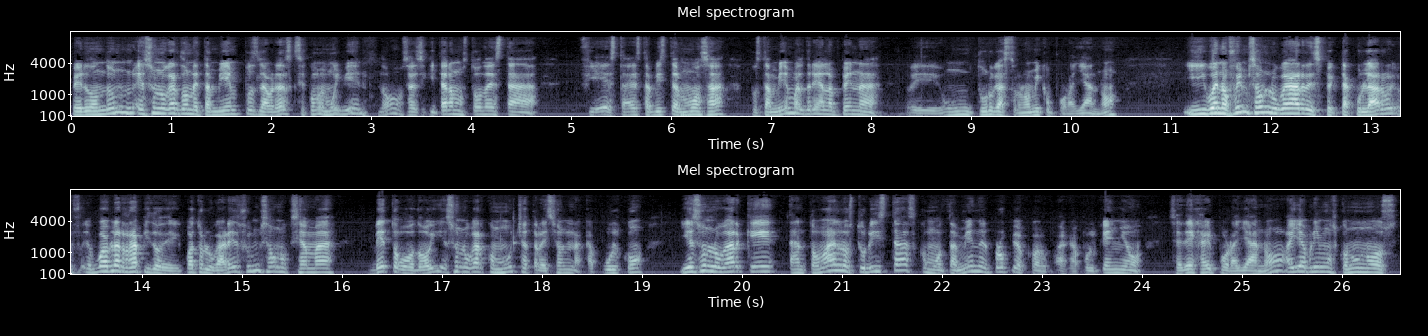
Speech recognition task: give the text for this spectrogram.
pero donde es un lugar donde también, pues la verdad es que se come muy bien, ¿no? O sea, si quitáramos toda esta fiesta, esta vista hermosa, pues también valdría la pena eh, un tour gastronómico por allá, ¿no? Y bueno, fuimos a un lugar espectacular. Voy a hablar rápido de cuatro lugares. Fuimos a uno que se llama Beto Godoy. Es un lugar con mucha tradición en Acapulco y es un lugar que tanto van los turistas como también el propio acapulqueño se deja ir por allá, ¿no? Ahí abrimos con unos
